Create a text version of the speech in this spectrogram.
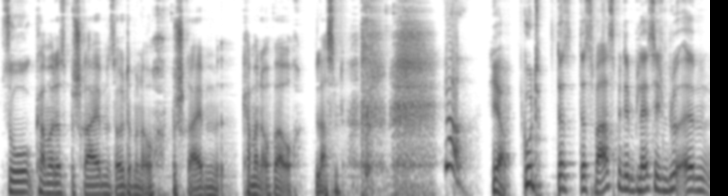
So kann man das beschreiben, sollte man auch beschreiben, kann man aber auch lassen. Ja. Ja, gut, das, das war's mit dem PlayStation Blue. Ähm,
